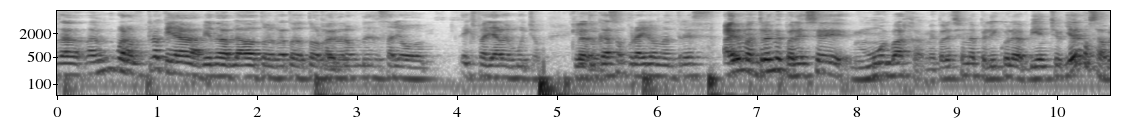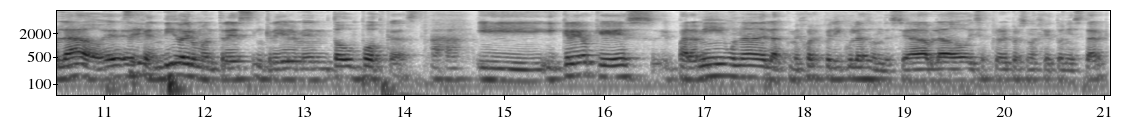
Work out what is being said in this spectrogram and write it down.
O sea, a mí- bueno, creo que ya habiendo hablado todo el rato de Thor Claro. Ragnarok no es necesario explayarme mucho. Claro. En tu caso, por Iron Man 3. Iron Man 3 me parece muy baja, me parece una película bien chévere. Ya hemos hablado, he Sí. defendido Iron Man 3 increíblemente en todo un podcast. Ajá. Y, y creo que es para mí una de las mejores películas donde se ha hablado y se explora el personaje de Tony Stark.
